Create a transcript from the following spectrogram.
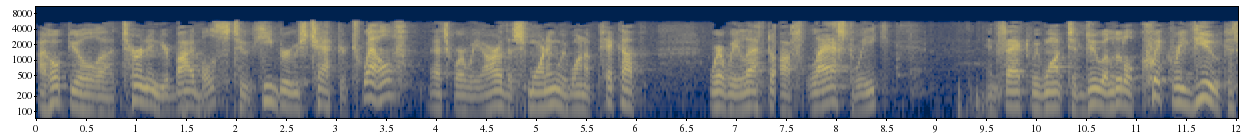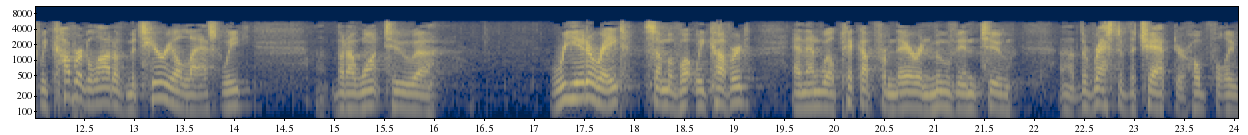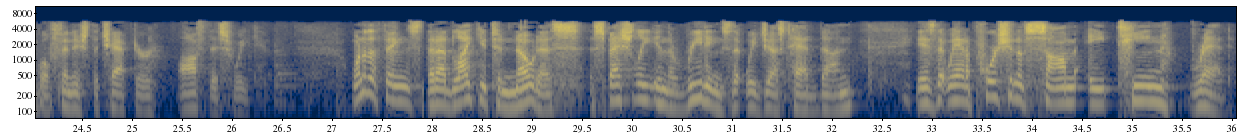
I hope you'll uh, turn in your Bibles to Hebrews chapter 12. That's where we are this morning. We want to pick up where we left off last week. In fact, we want to do a little quick review because we covered a lot of material last week, but I want to uh, reiterate some of what we covered, and then we'll pick up from there and move into uh, the rest of the chapter. Hopefully, we'll finish the chapter off this week. One of the things that I'd like you to notice, especially in the readings that we just had done, is that we had a portion of Psalm 18 read.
